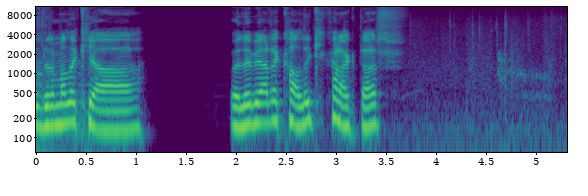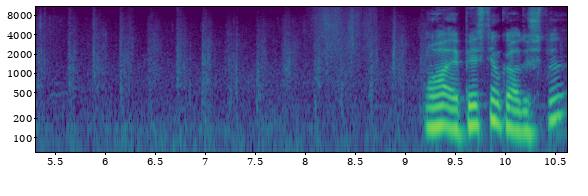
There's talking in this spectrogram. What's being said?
Çıldırmalık ya. Öyle bir yerde kaldı ki karakter. Oha FPS niye kadar düştü?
